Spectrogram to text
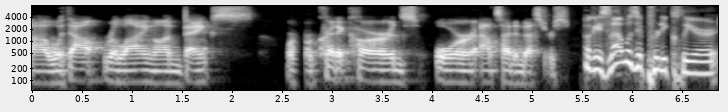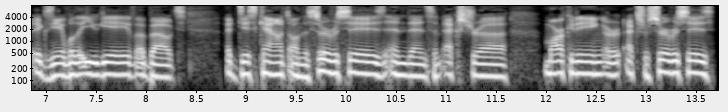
uh, without relying on banks or, or credit cards or outside investors. Okay, so that was a pretty clear example that you gave about a discount on the services and then some extra marketing or extra services.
